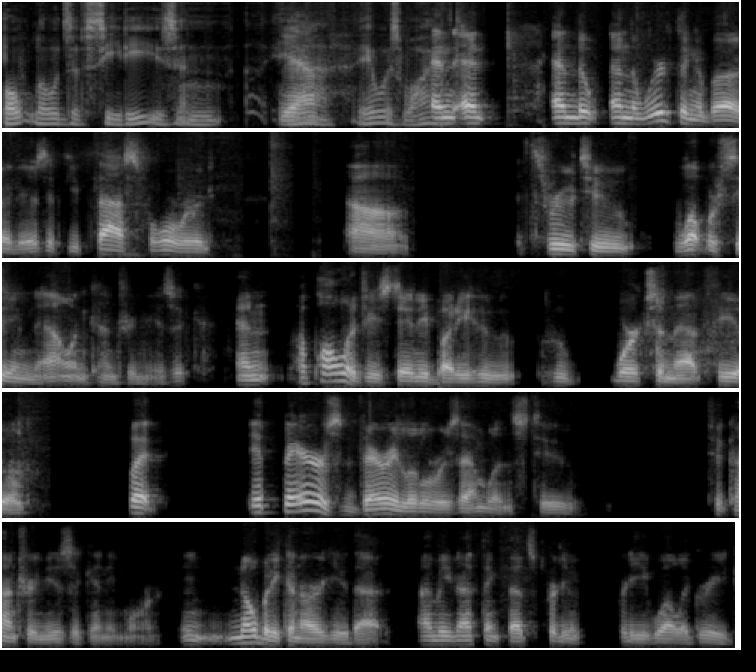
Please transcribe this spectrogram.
boatloads of cds and yeah, Yeah. it was wild And and and the and the weird thing about it is, if you fast forward uh, through to what we're seeing now in country music, and apologies to anybody who who works in that field, but it bears very little resemblance to to country music anymore. And nobody can argue that. I mean, I think that's pretty pretty well agreed.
